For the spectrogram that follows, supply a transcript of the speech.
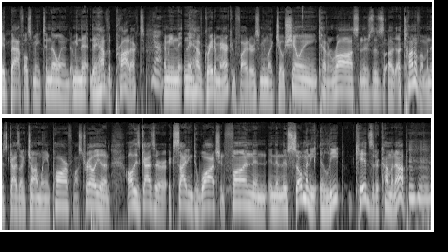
it baffles me to no end. I mean, they, they have the product. Yeah. I mean, and they have great American fighters. I mean, like Joe Schilling and Kevin Ross, and there's, there's a, a ton of them. And there's guys like John Wayne Parr from Australia, and all these guys that are exciting to watch and fun. And, and then there's so many elite kids that are coming up, Mm-hmm.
